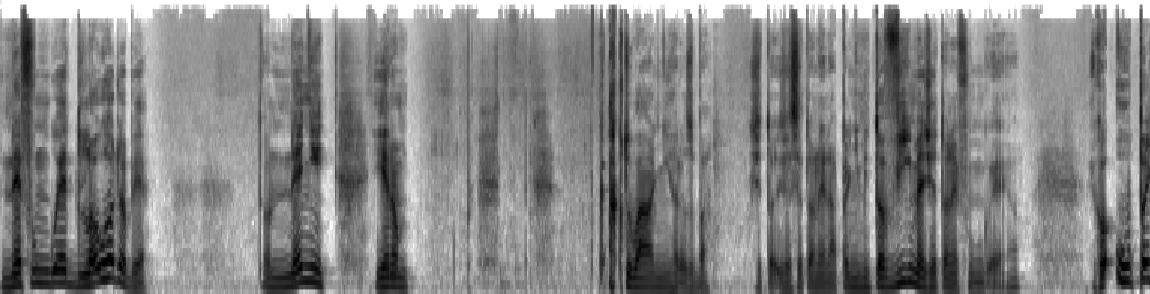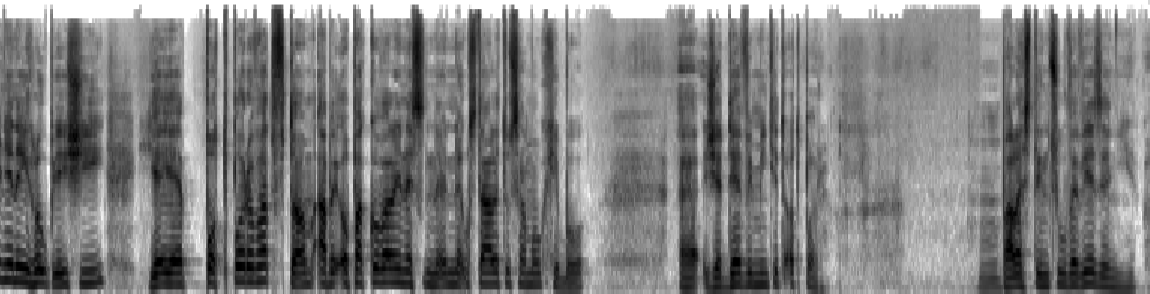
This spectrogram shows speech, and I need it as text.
nefunguje dlouhodobě. To není jenom aktuální hrozba, že, to, že se to nenaplní. My to víme, že to nefunguje. Jo? Jako úplně nejhloupější je je podporovat v tom, aby opakovali neustále tu samou chybu, eh, že jde vymítit odpor. Hmm. Palestinců ve vězení. Jako.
